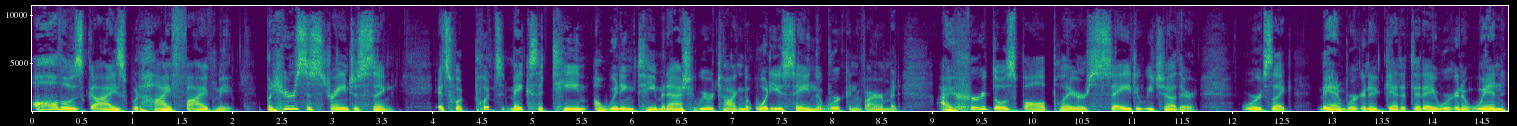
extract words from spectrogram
all those guys would high five me. But here's the strangest thing. It's what puts makes a team a winning team. And actually, we were talking about what do you say in the work environment? I heard those ball players say to each other words like, man, we're going to get it today. We're going to win.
